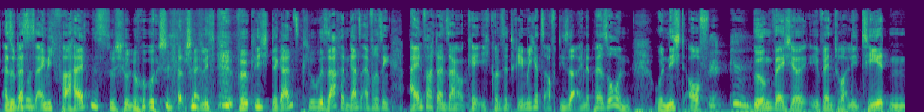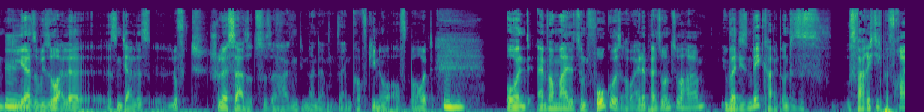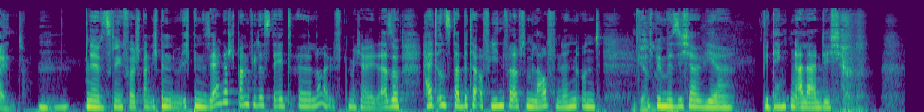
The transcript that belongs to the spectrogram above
Also das ist eigentlich verhaltenspsychologisch wahrscheinlich wirklich eine ganz kluge Sache, ein ganz einfaches Ding. Einfach dann sagen, okay, ich konzentriere mich jetzt auf diese eine Person und nicht auf irgendwelche Eventualitäten, die ja sowieso alle, das sind ja alles äh, Luftschlösser sozusagen, die man da in seinem Kopfkino aufbaut. Und einfach mal jetzt so einen Fokus auf eine Person zu haben, über diesen Weg halt. Und es ist, es war richtig befreiend. Ja, das klingt voll spannend. Ich bin, ich bin sehr gespannt, wie das Date äh, läuft, Michael. Also halt uns da bitte auf jeden Fall auf dem Laufenden und Gerne. ich bin mir sicher, wir, wir denken alle an dich.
